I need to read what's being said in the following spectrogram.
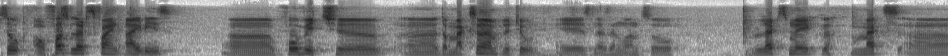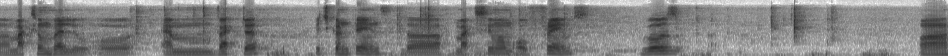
So uh, first let's find IDs uh, for which uh, uh, the maximum amplitude is less than 1 so let's make max uh, maximum value or m vector which contains the maximum of frames because uh,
